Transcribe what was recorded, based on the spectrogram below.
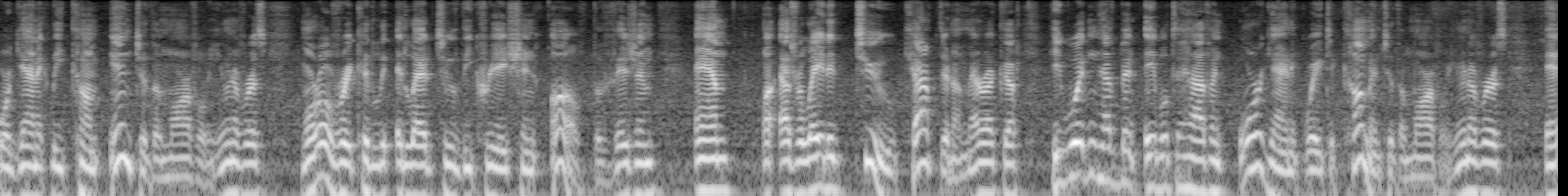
organically come into the Marvel Universe. Moreover, it could it led to the creation of the Vision, and Uh, as related to Captain America, he wouldn't have been able to have an organic way to come into the Marvel Universe eh,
